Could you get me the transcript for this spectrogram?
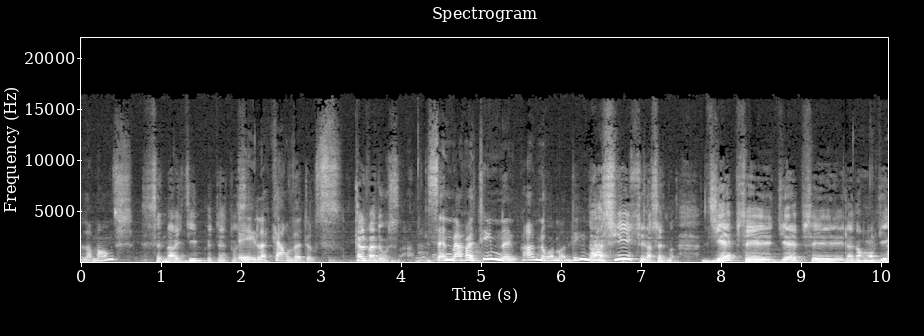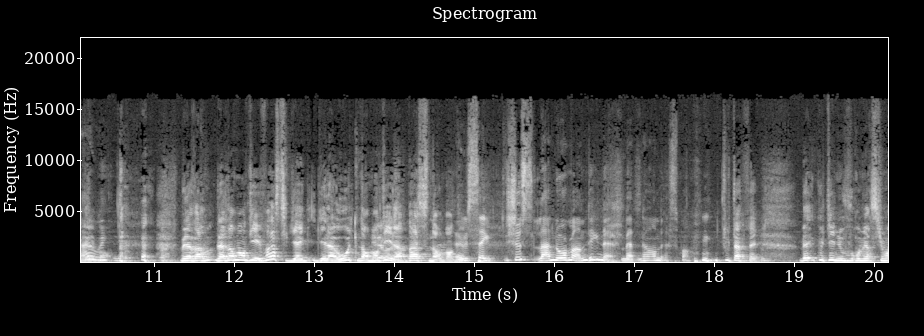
la Manche Seine-Maritime, peut-être aussi et le Calvados. Calvados. Seine-Maritime n'est pas Normandie, non? Ah si, c'est la Seine... Dieppe, c'est Dieppe, c'est la Normandie Ah également. Mais la, Var- la Normandie est vaste, il y a, il y a la haute Normandie et la basse Euh, Normandie. C'est juste la Normandie maintenant, n'est-ce pas? Tout à fait. Ben, écoutez, nous vous remercions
